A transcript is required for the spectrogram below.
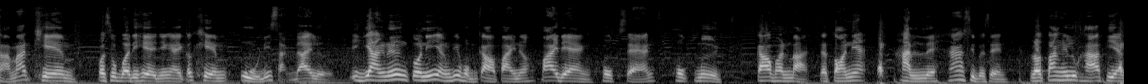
สามารถเคลมประสบอุบัติเหตุยังไงก็เคลมอู่นิสสันได้เลย อีกอย่างหนึ่งตัวนี้อย่างที่ผมกล่าวไปเนาะป้ายแดง 6 6 9 0 0 0 บาท แต่ตอนเนี้ยหันเลย 50%เราตั้งให้ลูกค้าเพียง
